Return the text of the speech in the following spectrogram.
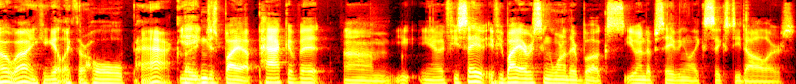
Oh wow, you can get like their whole pack. Yeah, you can just buy a pack of it. Um, you, you know, if you save, if you buy every single one of their books, you end up saving like sixty dollars.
